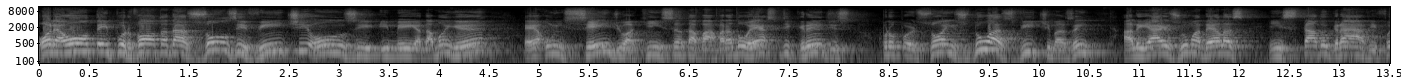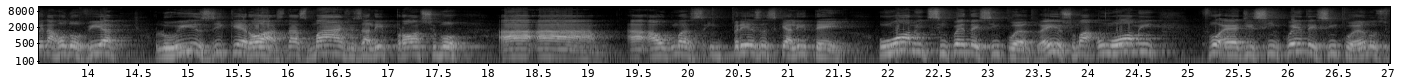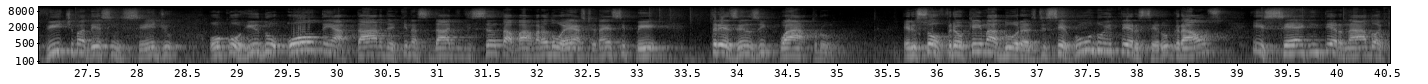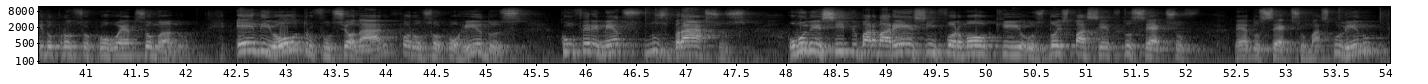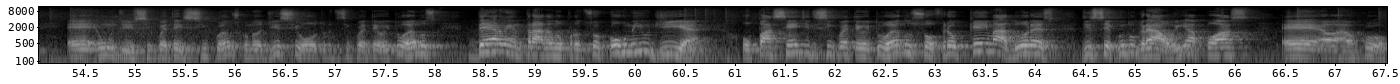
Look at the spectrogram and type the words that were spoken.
Olha, ontem por volta das 11h20, 11h30 da manhã, é um incêndio aqui em Santa Bárbara do Oeste de grandes proporções, duas vítimas, hein? Aliás, uma delas em estado grave, foi na rodovia Luiz de Queiroz, nas margens ali próximo a, a, a algumas empresas que ali tem. Um homem de 55 anos, é isso? Uma, um homem é, de 55 anos, vítima desse incêndio ocorrido ontem à tarde aqui na cidade de Santa Bárbara do Oeste, na SP 304. Ele sofreu queimaduras de segundo e terceiro graus e segue internado aqui no pronto-socorro Edson Mano. Ele e outro funcionário foram socorridos com ferimentos nos braços. O município barbarense informou que os dois pacientes do sexo, né, do sexo masculino, é, um de 55 anos, como eu disse, outro de 58 anos, deram entrada no pronto-socorro meio-dia. O paciente de 58 anos sofreu queimaduras de segundo grau e após é,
